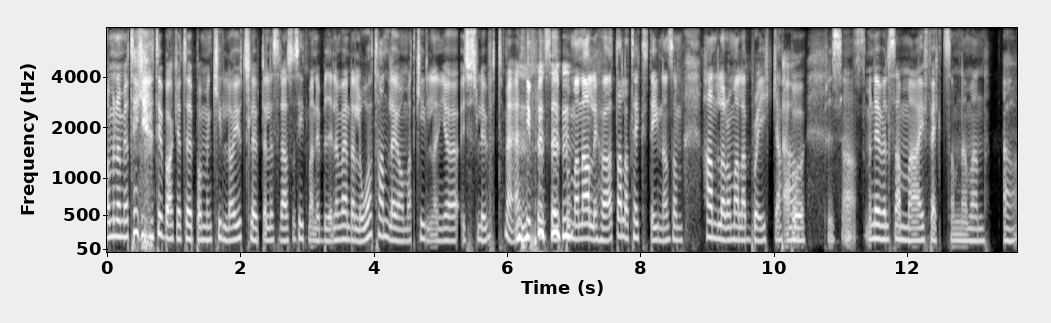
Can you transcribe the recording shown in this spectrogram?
ja, men om jag tänker tillbaka typ om en kille har gjort slut eller sådär så sitter man i bilen, varenda låt handlar ju om att killen gör slut med en i Mm. princip och man har aldrig hört alla texter innan som handlar om alla breakup. Ja, Och, ja, men det är väl samma effekt som när man Ja.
